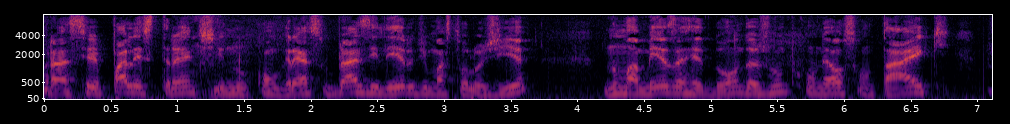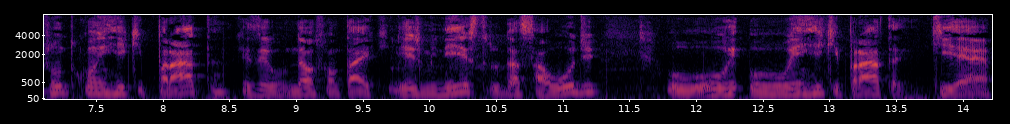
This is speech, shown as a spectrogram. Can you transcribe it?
para ser palestrante no Congresso Brasileiro de Mastologia, numa mesa redonda junto com o Nelson Taik, junto com o Henrique Prata, quer dizer, o Nelson Taik, ex-ministro da Saúde, o, o, o, Henrique Prata, que é,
